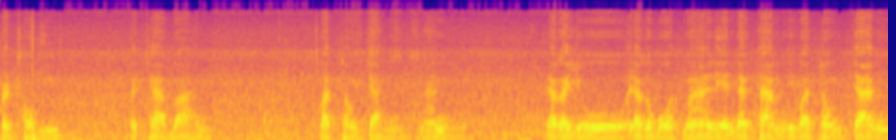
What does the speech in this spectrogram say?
ประถมประชาบาล วัดทองจันทร์นั้น แล้วก็อยู่แล้วก็บวชมาเรียนนักธรรมที่วัดทองจันทร์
